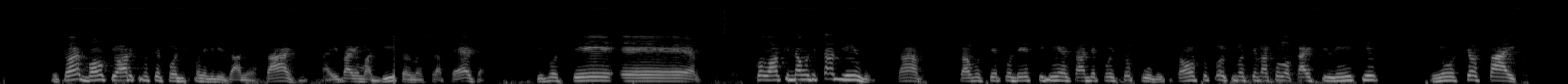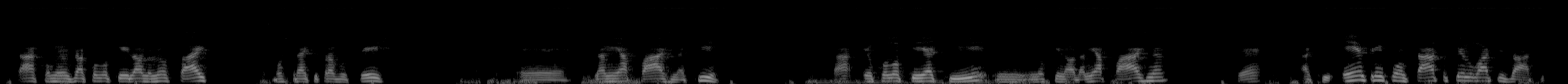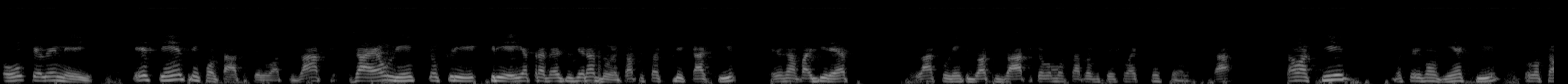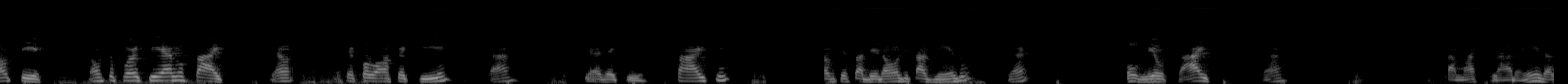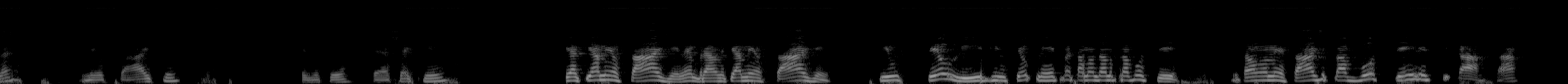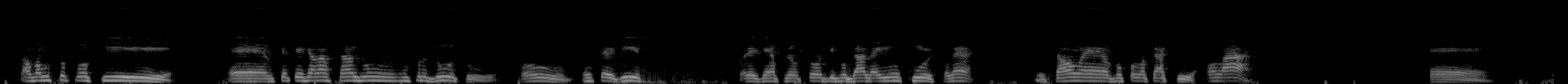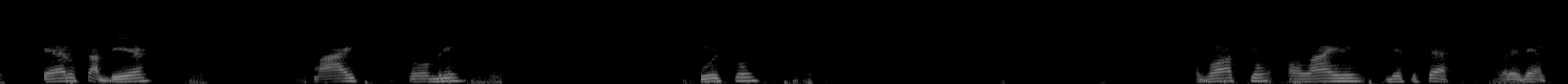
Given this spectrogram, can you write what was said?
Então é bom que a hora que você for disponibilizar a mensagem, aí vai uma dica, uma estratégia, que você é, coloque de onde está vindo, tá? Para você poder segmentar depois seu público. Então, supor que você vai colocar esse link no seu site, tá? Como eu já coloquei lá no meu site, vou mostrar aqui para vocês, é, na minha página aqui, tá? Eu coloquei aqui no final da minha página, né? Aqui, entre em contato pelo WhatsApp ou pelo e-mail. Esse entre em contato pelo WhatsApp já é o link que eu criei, criei através do gerador. Então a pessoa que clicar aqui, ele já vai direto lá com o link do WhatsApp que eu vou mostrar para vocês como é que funciona, tá? Então aqui, vocês vão vir aqui, colocar o texto. Vamos supor que é no site, né? Você coloca aqui, tá? Escreve aqui, site, para você saber de onde está vindo, né? O meu site, tá? Tá mais claro ainda, né? Meu site. Aí você fecha aqui. E aqui a mensagem, lembrando que a mensagem que o seu lead, o seu cliente vai estar tá mandando para você. Então é uma mensagem para você identificar, tá? Então vamos supor que é, você esteja lançando um, um, produto ou um serviço. Por exemplo, eu estou divulgando aí um curso, né? Então é, eu vou colocar aqui, olá, é, quero saber mais sobre curso negócio online de sucesso, por exemplo,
